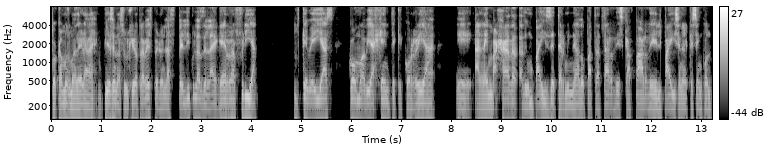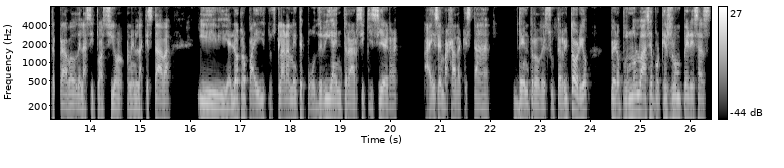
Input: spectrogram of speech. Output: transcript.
tocamos madera, empiecen a surgir otra vez, pero en las películas de la Guerra Fría, pues que veías cómo había gente que corría eh, a la embajada de un país determinado para tratar de escapar del país en el que se encontraba o de la situación en la que estaba, y el otro país, pues claramente podría entrar si quisiera a esa embajada que está dentro de su territorio, pero pues no lo hace porque es romper esas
